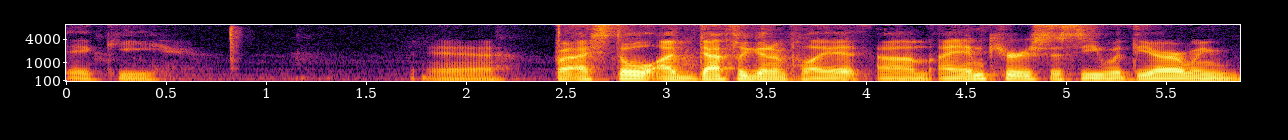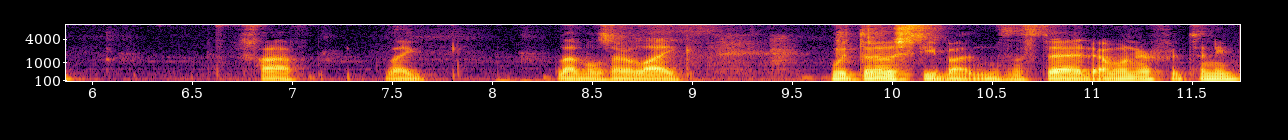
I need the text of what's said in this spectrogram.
Icky. Yeah, but I still, I'm definitely gonna play it. Um, I am curious to see what the Arwing, uh, like, levels are like with those C buttons instead. I wonder if it's any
